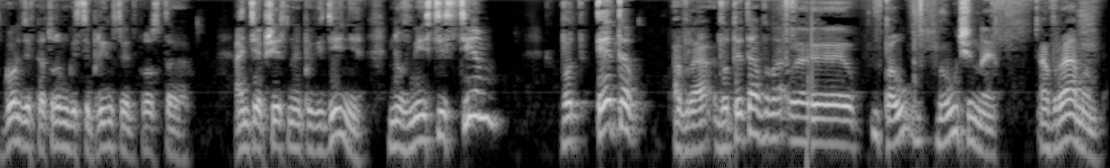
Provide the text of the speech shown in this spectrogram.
в городе, в котором гостеприимство – это просто антиобщественное поведение, но вместе с тем вот это, Авра, вот это э, наученное Авраамом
